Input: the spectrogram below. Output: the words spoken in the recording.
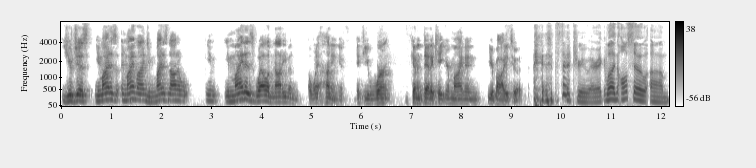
you just you might as in my mind you might as not you you might as well have not even went hunting if if you weren't going to dedicate your mind and your body to it. it's so true, Eric. Well, and also, um,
